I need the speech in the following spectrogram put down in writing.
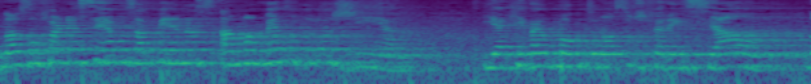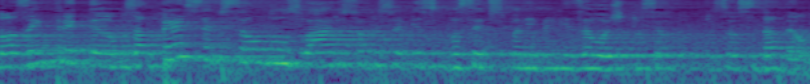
Nós não fornecemos apenas uma metodologia, e aqui vai um pouco do nosso diferencial, nós entregamos a percepção do usuário sobre o serviço que você disponibiliza hoje para o seu, seu cidadão.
